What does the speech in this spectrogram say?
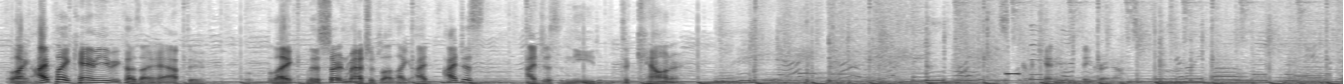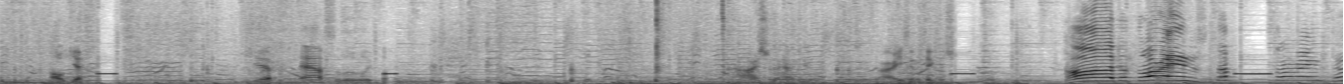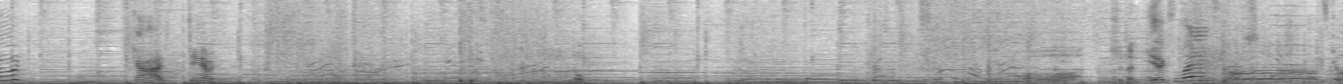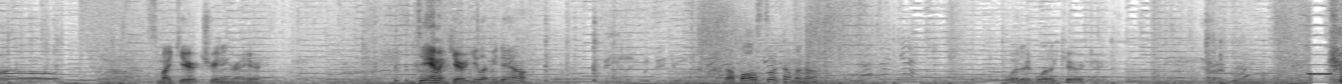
Like I play Cammy because I have to. Like there's certain matchups like I I just I just need to counter. I can't even think right now. Oh, gift. Gift. Absolutely. Oh, I should have had you. Alright, he's gonna take this. Ah, oh, the throw range! The throw range, dude! God damn it. Nope. Oh, should have EX legs! Oh, let's go! This is my Garrett training right here. Damn it, Garrett, you let me down. That ball's still coming, huh? What a what a character.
